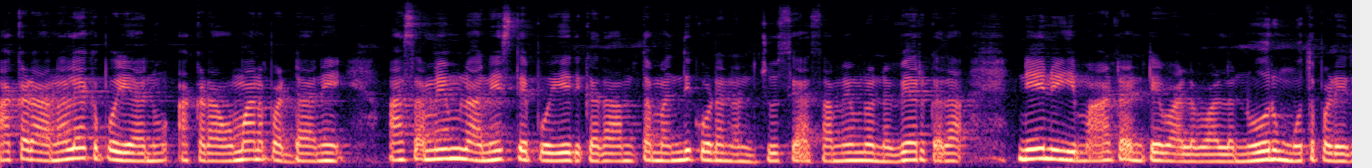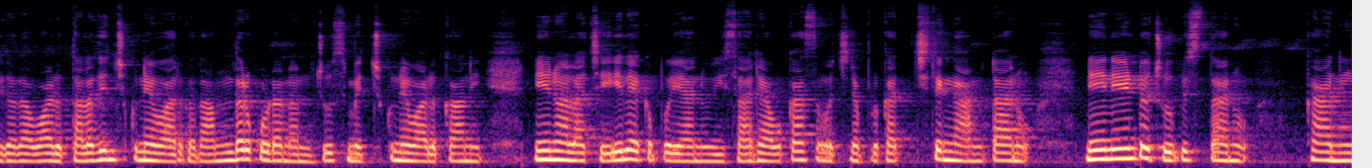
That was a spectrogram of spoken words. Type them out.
అక్కడ అనలేకపోయాను అక్కడ అవమానపడ్డానే. ఆ సమయంలో అనేస్తే పోయేది కదా. అంతమంది కూడా నన్ను చూసి ఆ సమయంలో నవ్వారు కదా. నేను ఈ మాట అంటే వాళ్ళ వాళ్ళ నోరు మూతపడేది కదా. వాళ్ళు తలదించుకునేవారు కదా. అందరూ కూడా నన్ను చూసి మెచ్చుకునేవాళ్ళు కానీ నేను అలా చేయలేకపోయాను. ఈసారి అవకాశం వచ్చినప్పుడు ఖచ్చితంగా అంటాను. నేనేంటో చూపిస్తాను. కానీ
